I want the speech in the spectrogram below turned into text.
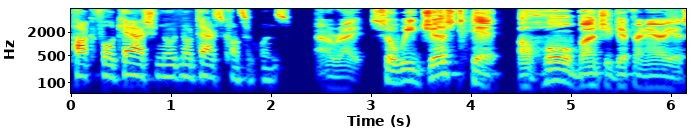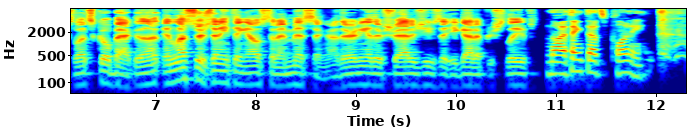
pocket full of cash, no, no tax consequence. All right. So we just hit a whole bunch of different areas. Let's go back. Unless there's anything else that I'm missing. Are there any other strategies that you got up your sleeves? No, I think that's plenty.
